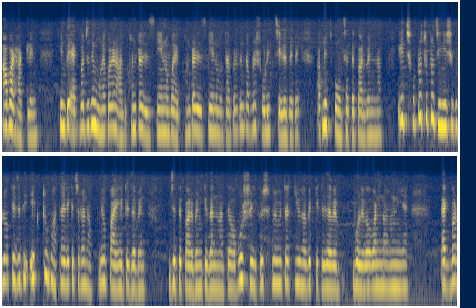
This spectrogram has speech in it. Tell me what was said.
আবার হাঁটলেন। কিন্তু একবার যদি মনে করেন আধ ঘণ্টা রেস্ট নিয়ে নেব, এক ঘণ্টা রেস্ট নিয়ে নেব, তারপরে কিন্তু আপনার শরীর ছেড়ে দেবে। আপনি পৌঁছাতে পারবেন না। এই ছোট ছোট জিনিসগুলোকে যদি একটু মাথায় রেখে চলেন, আপনিও পায়ে হেঁটে যাবেন, যেতে পারবেন কেদারনাথে। অবশ্যই একুশ কিলোমিটার কীভাবে কেটে যাবে ভোলে বাবার নাম নিয়ে একবার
